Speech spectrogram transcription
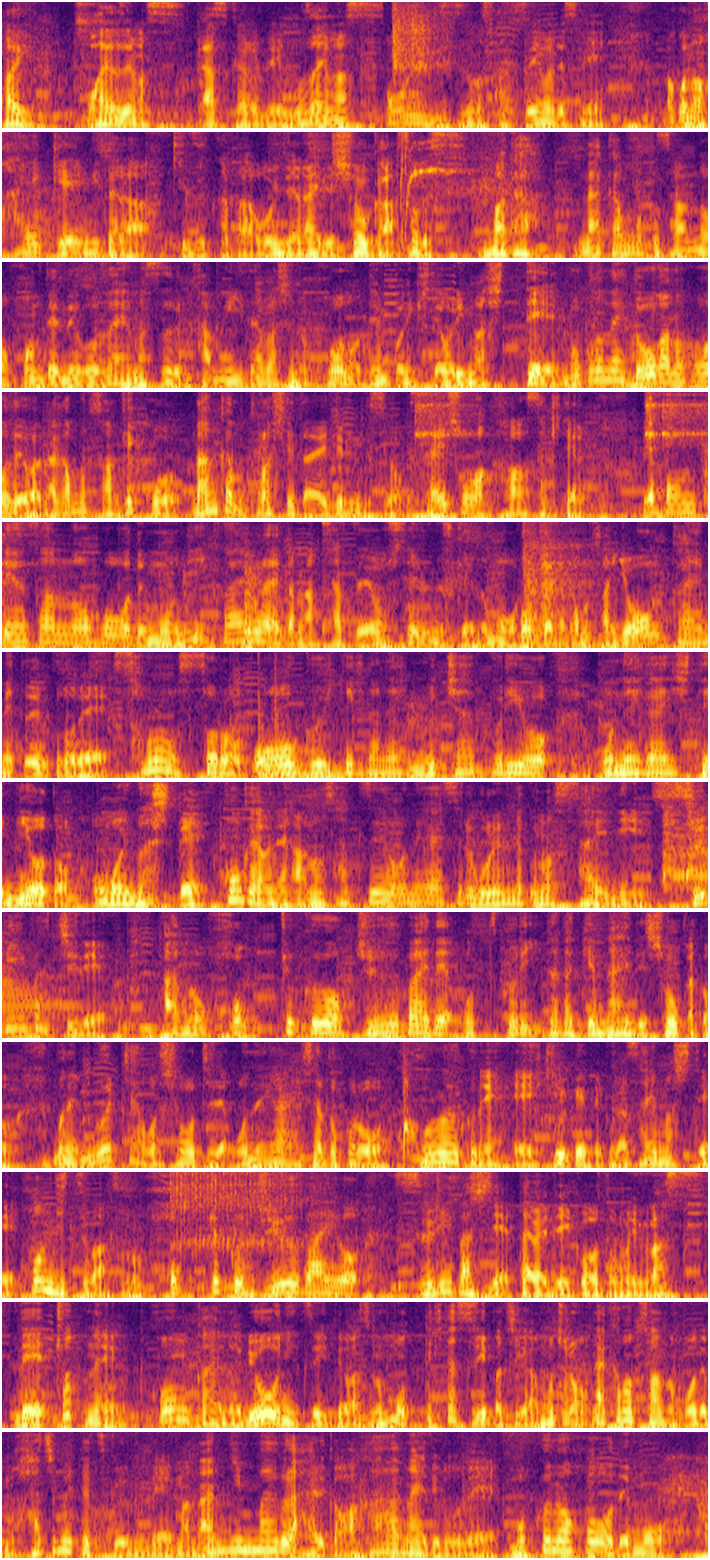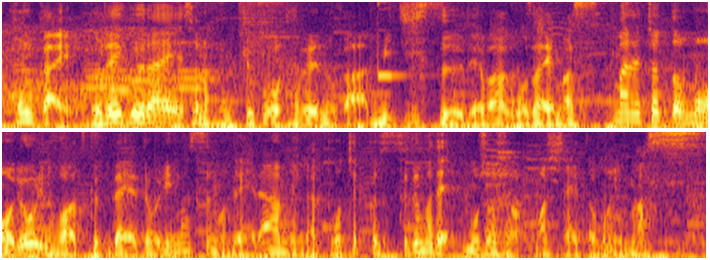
はい。おはようございます。ラスカルでございます。本日の撮影はですね、まあこの背景見たら気づく方多いんじゃないでしょうか。そうです。また、中本さんの本店でございます、上板橋の方の店舗に来ておりまして、僕のね、動画の方では中本さん結構何回も撮らせていただいてるんですよ。最初は川崎店。で、本店さんの方でもう2回ぐらいかな、撮影をしているんですけれども、今回中本さん4回目ということで、そろそろ大食い的なね、無茶ぶりをお願いしてみようと思いまして、今回はね、あの、撮影をお願いするご連絡の際に、すり鉢で、あの、北極を10倍でお作りいただけないでしょうかと、もうね、無茶を承知でお願いしたところ、心よくね、えー引き受けてくださいまして、本日はその北極10倍をすり鉢で食べていこうと思います。で、ちょっとね、今回の量については、その持ってきたすり鉢がもちろん中本さんの方でも初めて作るので、まあ何人前ぐらい入るかわからないということで、僕の方でも今回どれぐらいその北極を食べるのか未知数ではございます。まあね、ちょっともう料理の方は作っていただいておりますので、ラーメンが到着するまでもう少々待ちたいと思います。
